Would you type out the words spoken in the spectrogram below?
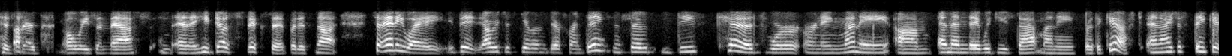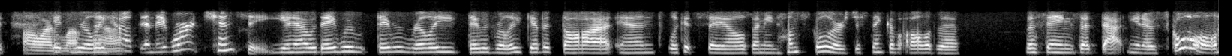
his bed's always a mess, and, and he does fix it, but it's not. So anyway, they, I would just give them different things, and so these kids were earning money, um, and then they would use that money for the gift, and I just think it Oh, I it really that. helped, and they weren't chintzy, you know. They were they were really they would really give it thought and look at sales. I mean, homeschoolers just think of all of the the things that that you know school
